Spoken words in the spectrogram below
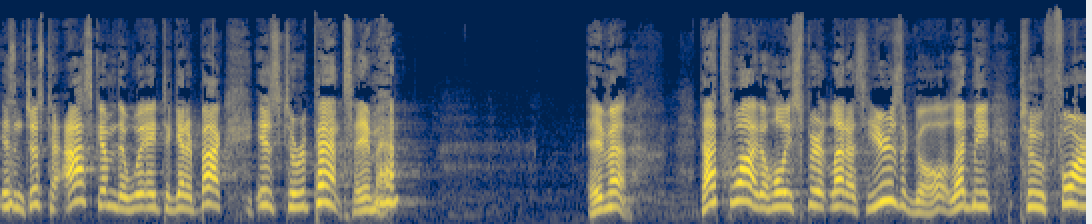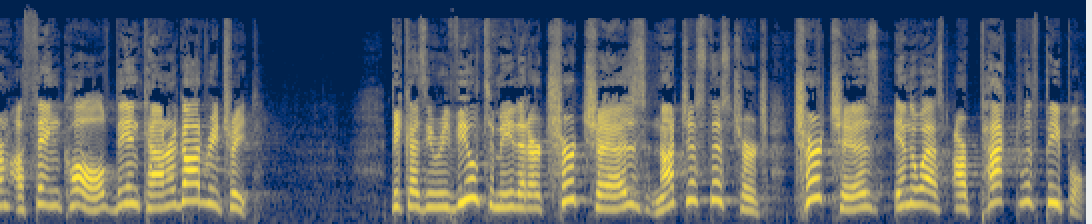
isn't just to ask Him, the way to get it back is to repent. Amen? Amen. That's why the Holy Spirit led us years ago, led me to form a thing called the Encounter God Retreat because he revealed to me that our churches, not just this church, churches in the West are packed with people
